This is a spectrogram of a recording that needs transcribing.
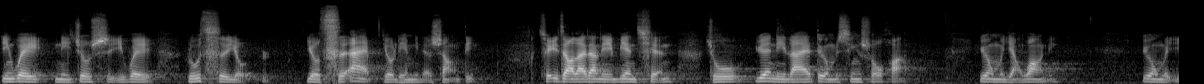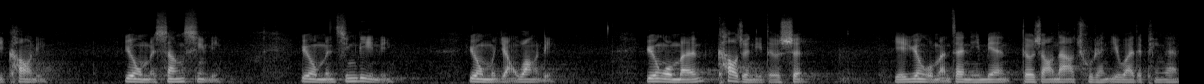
因为你就是一位如此有有慈爱、有怜悯的上帝。所以一早来到你面前，主，愿你来对我们心说话，愿我们仰望你，愿我们依靠你，愿我们相信你，愿我们经历你，愿我们仰望你，愿我们靠着你得胜，也愿我们在里面得着那出人意外的平安。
